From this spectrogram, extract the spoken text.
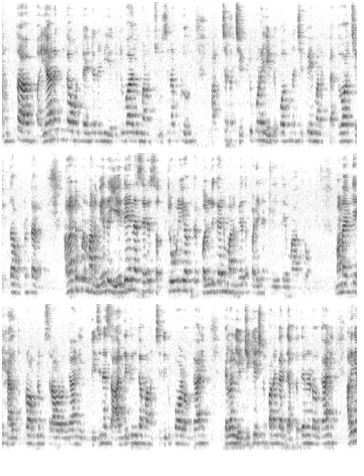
ఎంత భయానకంగా ఉంటాయంటేనండి ఎదుటివారు మనం చూసినప్పుడు పచ్చట చెట్టు కూడా ఎండిపోతుందని చెప్పి మనకు పెద్దవారు చెప్తా ఉంటుంటారు. అలాంటప్పుడు మన మీద ఏదైనా సరే శత్రువుల యొక్క కళ్ళు కానీ మన మీద పడినట్లయితే మాత్రం మనకి హెల్త్ ప్రాబ్లమ్స్ రావడం కానీ బిజినెస్ ఆర్థికంగా మనం చిదిగిపోవడం కానీ పిల్లలు ఎడ్యుకేషన్ పరంగా దెబ్బతినడం కానీ అలాగే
